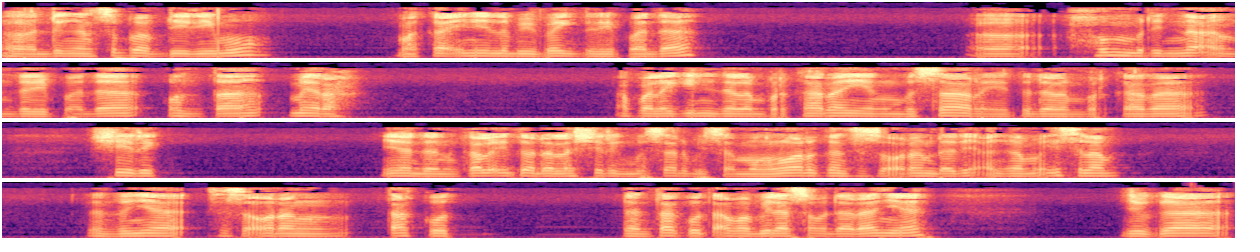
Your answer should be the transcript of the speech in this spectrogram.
uh, dengan sebab dirimu, maka ini lebih baik daripada uh, humrin na'am daripada unta merah. Apalagi ini dalam perkara yang besar yaitu dalam perkara syirik. Ya dan kalau itu adalah syirik besar bisa mengeluarkan seseorang dari agama Islam. Tentunya seseorang takut dan takut apabila saudaranya juga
